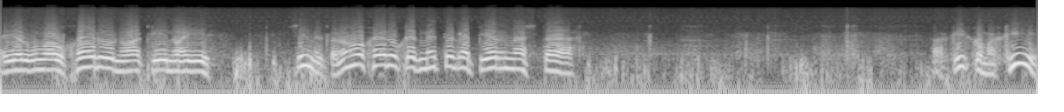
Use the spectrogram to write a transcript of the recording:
Hay algún agujero, no aquí, no hay... Sí, pero un agujero que metes la pierna hasta... Aquí como aquí.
